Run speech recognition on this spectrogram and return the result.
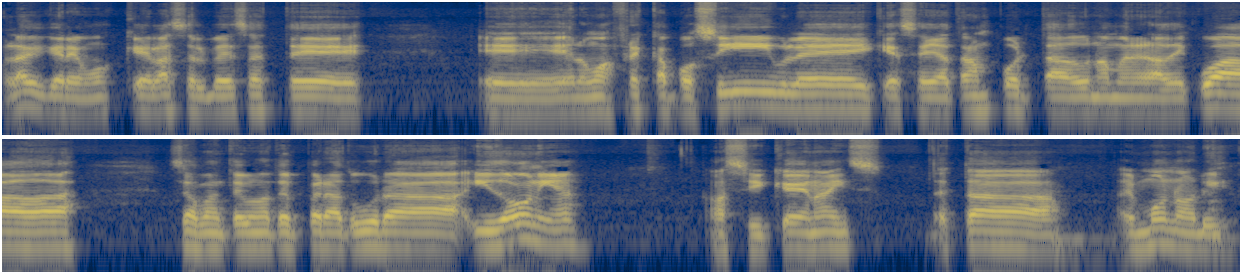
¿verdad? Que queremos que la cerveza esté eh, lo más fresca posible que se haya transportado de una manera adecuada, se mantenga una temperatura idónea. Así que nice. Está el Monolith.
